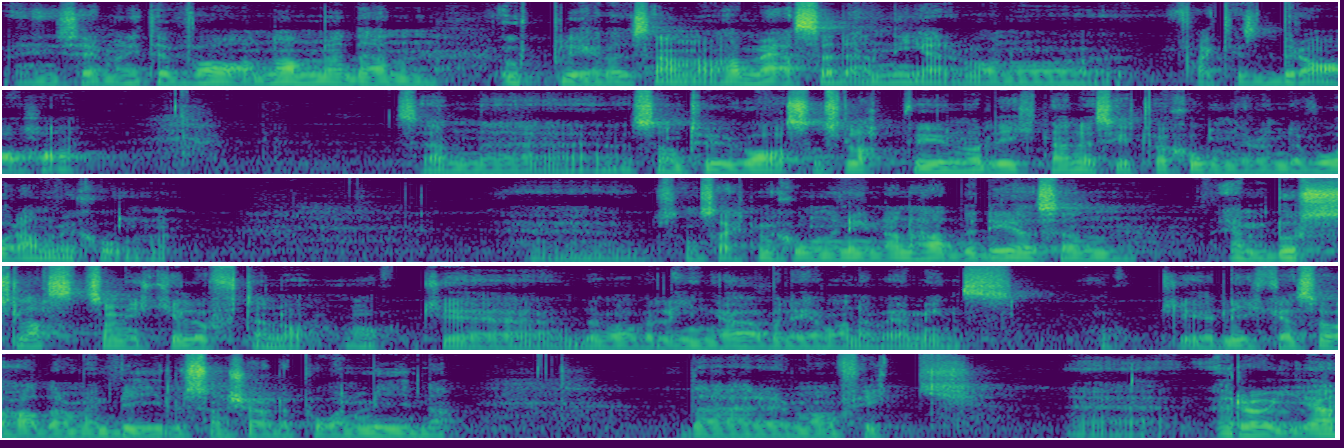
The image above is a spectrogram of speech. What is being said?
hur säger man inte vanan, men den upplevelsen och ha med sig den ner var nog faktiskt bra att ha. Sen eh, som tur var så slapp vi ju några liknande situationer under våran mission. Eh, som sagt, missionen innan hade dels en, en busslast som gick i luften då och eh, det var väl inga överlevande vad jag minns. Och eh, likaså hade de en bil som körde på en mina där man fick eh, röja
